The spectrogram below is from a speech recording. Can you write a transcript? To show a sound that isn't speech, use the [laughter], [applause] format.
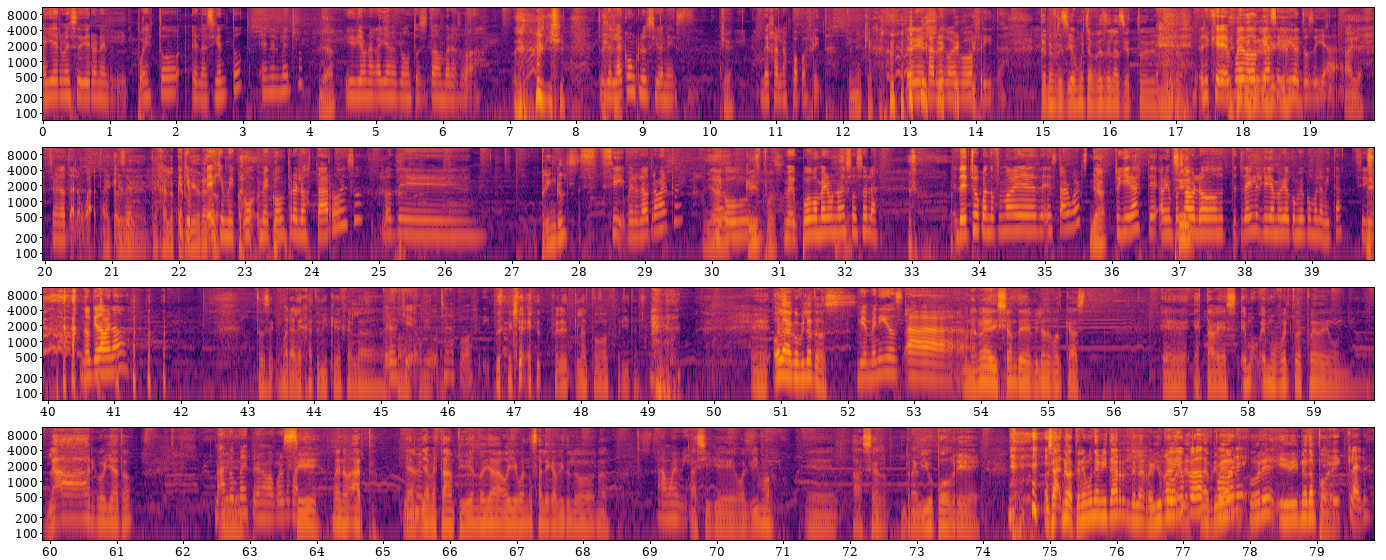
Ayer me cedieron el puesto, el asiento en el metro ¿Ya? y hoy día una galla me preguntó si estaba embarazada. [laughs] Entonces la conclusión es ¿Qué? dejar las papas fritas. Tenías que Tengo que dejar de comer [laughs] papas fritas. Te han ofrecido muchas veces el asiento en el metro. [laughs] Es que de dos días seguidos, entonces ya Ah, ya. se me nota la guata. Hay que Entonces, de- dejar los es que, carbohidratos. es que me, co- me compro los tarros esos, los de... ¿Pringles? Sí, pero la otra marca, Ya. oh, Crispos. me puedo comer uno de Sí. esos sola. [laughs] De hecho, cuando fuimos a ver Star Wars, ¿Ya? tú llegaste, habían Sí. pasado los t- trailers, yo ya me había comido como la mitad. Sí, [laughs] no quedaba nada. Entonces, moraleja, tenéis que dejar la. Pero es que, pucha, las papas fritas. [laughs] Pero es que las papas fritas. Eh, hola, copilotos. Bienvenidos a... Una nueva edición de Piloto Podcast. Eh, esta vez hemos, hemos vuelto después de un largo yato. Más de un eh, mes, pero no me acuerdo cuánto. Sí, bueno, harto. Ya, me estaban pidiendo ya, oye, cuando sale capítulo nuevo. Ah, muy bien. Así que volvimos eh, a hacer review pobre. [laughs] o sea, no, tenemos una mitad de la review, pobre. La, primera pobre pobre, y, no tan pobre. Claro. [laughs]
